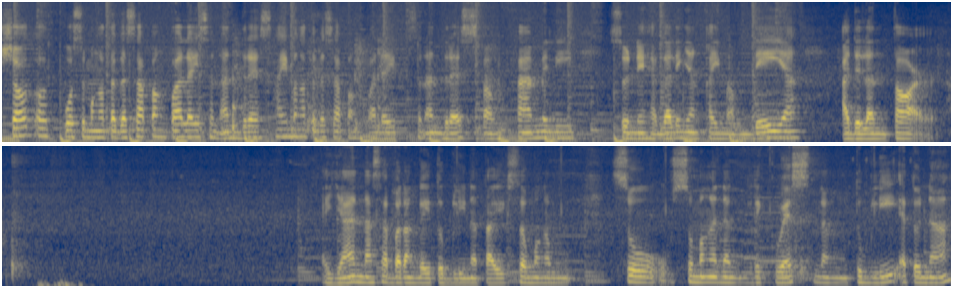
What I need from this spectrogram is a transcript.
Shout out po sa mga taga Sapang Palay San Andres. Hi mga taga Sapang Palay San Andres from family Suneha. Galing yan kay Ma'am Dea Adelantar. Ayan, nasa barangay Tubli na tayo. So mga so, so mga nag-request ng Tubli, eto na.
